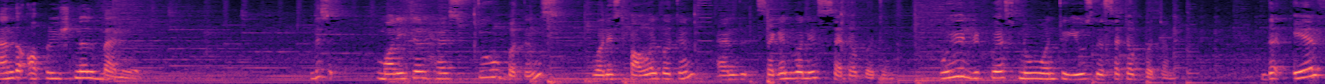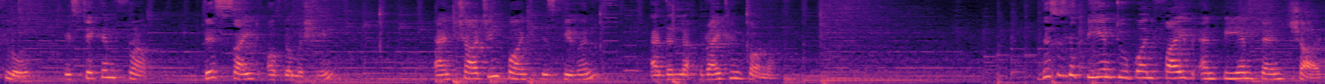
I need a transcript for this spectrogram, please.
and the operational manual. This monitor has two buttons one is power button and the second one is setup button. We will request no one to use the setup button. The airflow is taken from this side of the machine and charging point is given at the right hand corner. This is the PM2.5 and PM10 chart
